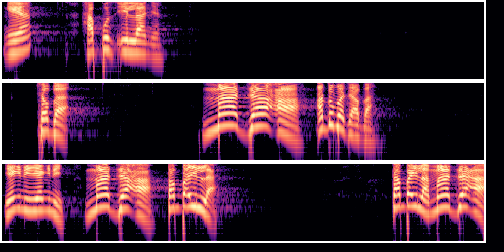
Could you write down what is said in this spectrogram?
Ya, hapus ilahnya. Coba. Maja'a. Antum baca apa? Yang ini, yang ini. Maja'a. Tanpa ilah. Tanpa ilah. Maja'a.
